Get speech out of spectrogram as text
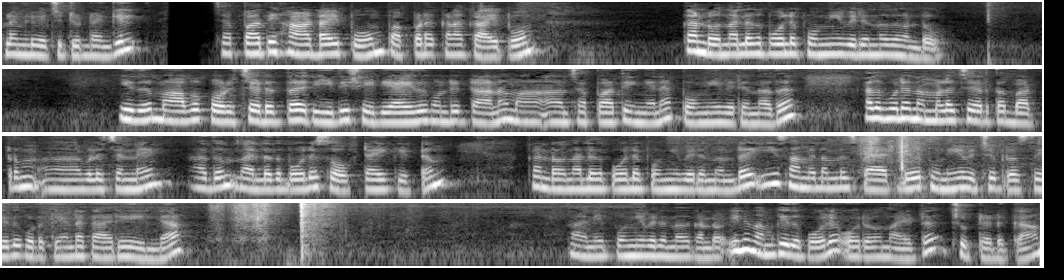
ഫ്ലെയിമിൽ വെച്ചിട്ടുണ്ടെങ്കിൽ ചപ്പാത്തി ഹാർഡായി പോവും പപ്പടക്കണക്കായി പോവും. കണ്ടോ? നല്ലതുപോലെ പൊങ്ങി വരുന്നത് കണ്ടോ? ഇത് മാവ് കുഴച്ചെടുത്ത രീതി ശരിയായത് കൊണ്ടിട്ടാണ് ചപ്പാത്തി ഇങ്ങനെ പൊങ്ങി വരുന്നത്. അതുപോലെ നമ്മൾ ചേർത്ത ബട്ടറും വെളിച്ചെണ്ണയും അതും നല്ലതുപോലെ സോഫ്റ്റായി കിട്ടും. കണ്ടോ? നല്ലതുപോലെ പൊങ്ങി വരുന്നുണ്ട്. ഈ സമയം നമ്മൾ സ്പാറ്റിലോ തുണിയോ വെച്ച് പ്രസ് ചെയ്ത് കൊടുക്കേണ്ട കാര്യമില്ല. താനേ പൊങ്ങി വരുന്നത് കണ്ടോ? ഇനി നമുക്ക് ഇതുപോലെ ഓരോന്നായിട്ട് ചുട്ടെടുക്കാം.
